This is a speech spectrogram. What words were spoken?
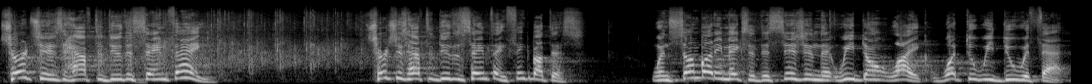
Churches have to do the same thing. Churches have to do the same thing. Think about this. When somebody makes a decision that we don't like, what do we do with that?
